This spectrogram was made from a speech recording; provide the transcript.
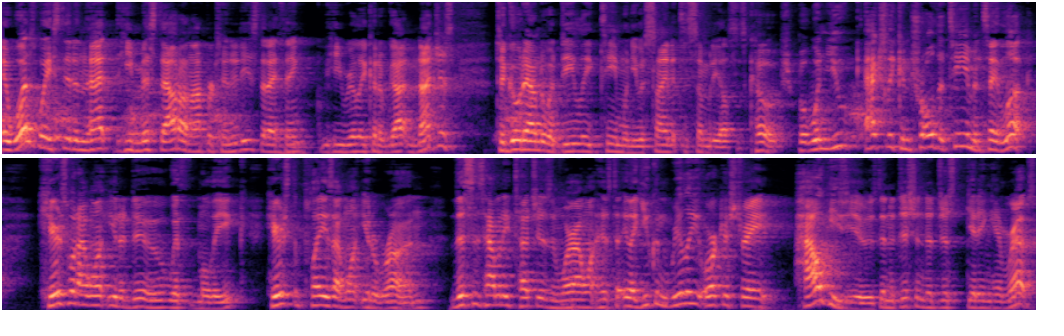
it was wasted in that he missed out on opportunities that I think he really could have gotten. Not just to go down to a D League team when you assign it to somebody else's coach, but when you actually control the team and say, look, here's what I want you to do with Malik. Here's the plays I want you to run. This is how many touches and where I want his like you can really orchestrate how he's used in addition to just getting him reps.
